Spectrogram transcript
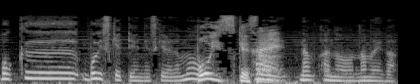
僕、ボイスケって言うんですけれども。ボイスケさんはい、なあの、名前が。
